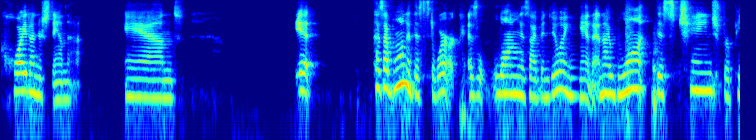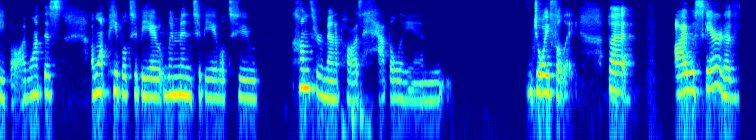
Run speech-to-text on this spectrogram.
quite understand that. And it because I wanted this to work as long as I've been doing it. And I want this change for people. I want this, I want people to be able, women to be able to come through menopause happily and joyfully. But I was scared of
